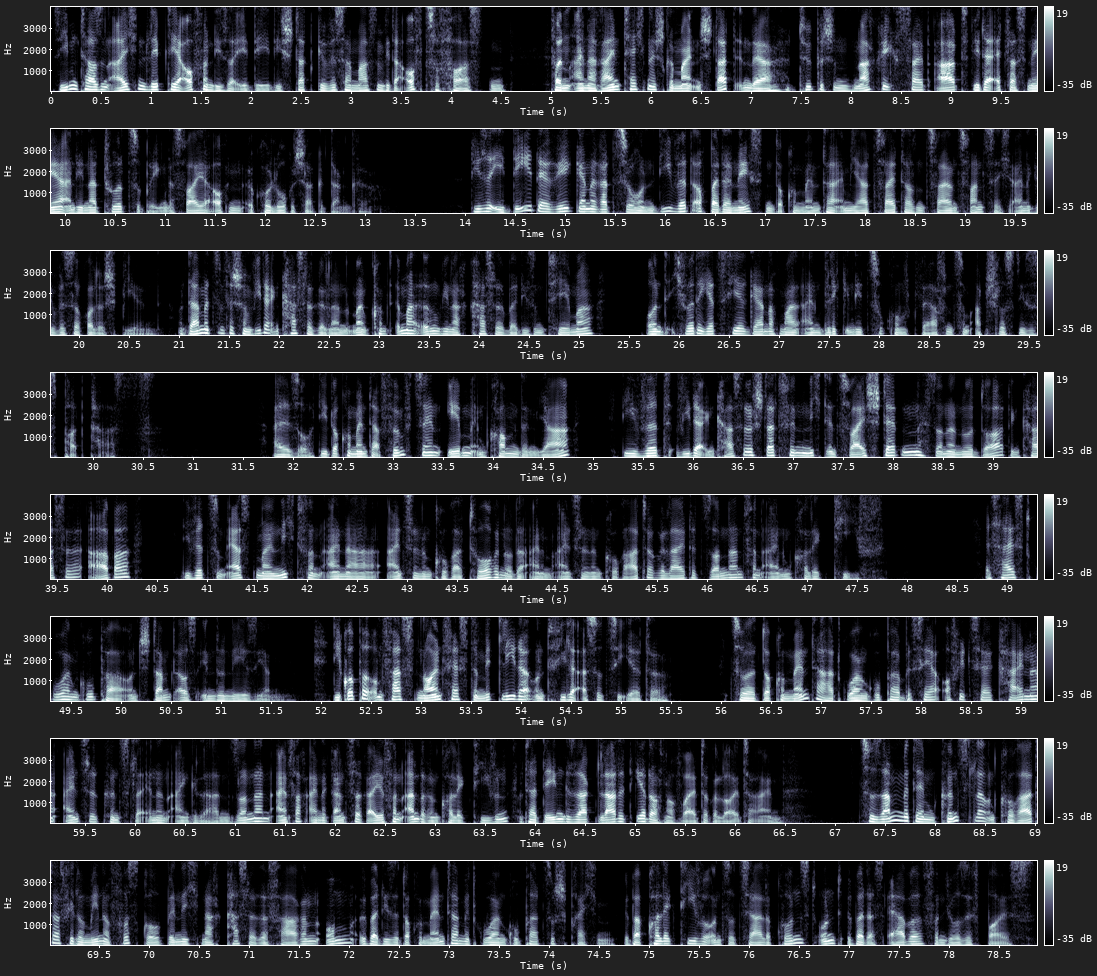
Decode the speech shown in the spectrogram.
7000 Eichen lebte ja auch von dieser Idee, die Stadt gewissermaßen wieder aufzuforsten, von einer rein technisch gemeinten Stadt in der typischen Nachkriegszeitart wieder etwas näher an die Natur zu bringen. Das war ja auch ein ökologischer Gedanke. Diese Idee der Regeneration, die wird auch bei der nächsten Dokumenta im Jahr 2022 eine gewisse Rolle spielen. Und damit sind wir schon wieder in Kassel gelandet. Man kommt immer irgendwie nach Kassel bei diesem Thema. Und ich würde jetzt hier gern nochmal einen Blick in die Zukunft werfen zum Abschluss dieses Podcasts. Also, die Documenta 15 eben im kommenden Jahr, die wird wieder in Kassel stattfinden, nicht in zwei Städten, sondern nur dort in Kassel, aber die wird zum ersten Mal nicht von einer einzelnen Kuratorin oder einem einzelnen Kurator geleitet, sondern von einem Kollektiv. Es heißt Ruang Grupa und stammt aus Indonesien. Die Gruppe umfasst neun feste Mitglieder und viele Assoziierte. Zur Documenta hat Ruang Rupa bisher offiziell keine EinzelkünstlerInnen eingeladen, sondern einfach eine ganze Reihe von anderen Kollektiven und hat denen gesagt, ladet ihr doch noch weitere Leute ein. Zusammen mit dem Künstler und Kurator Filomeno Fusco bin ich nach Kassel gefahren, um über diese Documenta mit Ruang Rupa zu sprechen, über kollektive und soziale Kunst und über das Erbe von Joseph Beuys.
